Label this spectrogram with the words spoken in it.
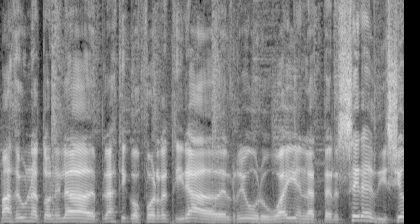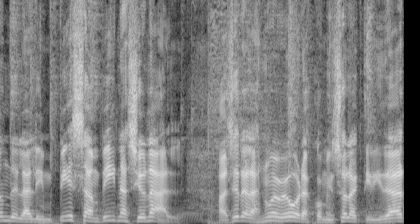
Más de una tonelada de plástico fue retirada del río Uruguay en la tercera edición de la limpieza binacional. Ayer a las 9 horas comenzó la actividad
